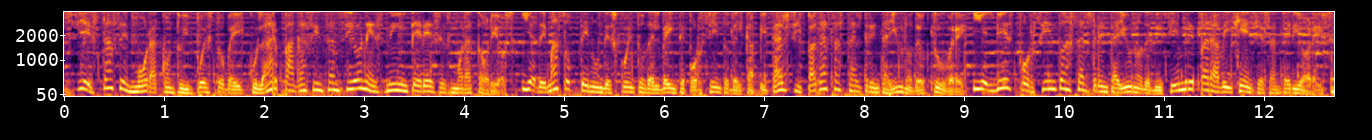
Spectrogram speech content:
Si estás en mora con tu impuesto vehicular, paga sin sanciones ni intereses moratorios. Y además obtén un descuento del 20% del capital si pagas hasta el 31 de octubre y el 10% hasta el 31 de diciembre para vigencias anteriores.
